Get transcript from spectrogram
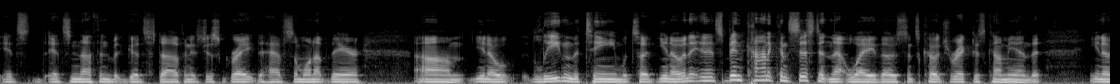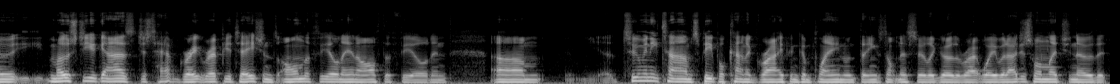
It's it's nothing but good stuff, and it's just great to have someone up there, um, you know, leading the team with such, you know, and, it- it's been kind of consistent in that way though since Coach Richt has come in. That you know, most of you guys just have great reputations on the field and off the field, and um, too many times people kind of gripe and complain when things don't necessarily go the right way. But I just want to let you know that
